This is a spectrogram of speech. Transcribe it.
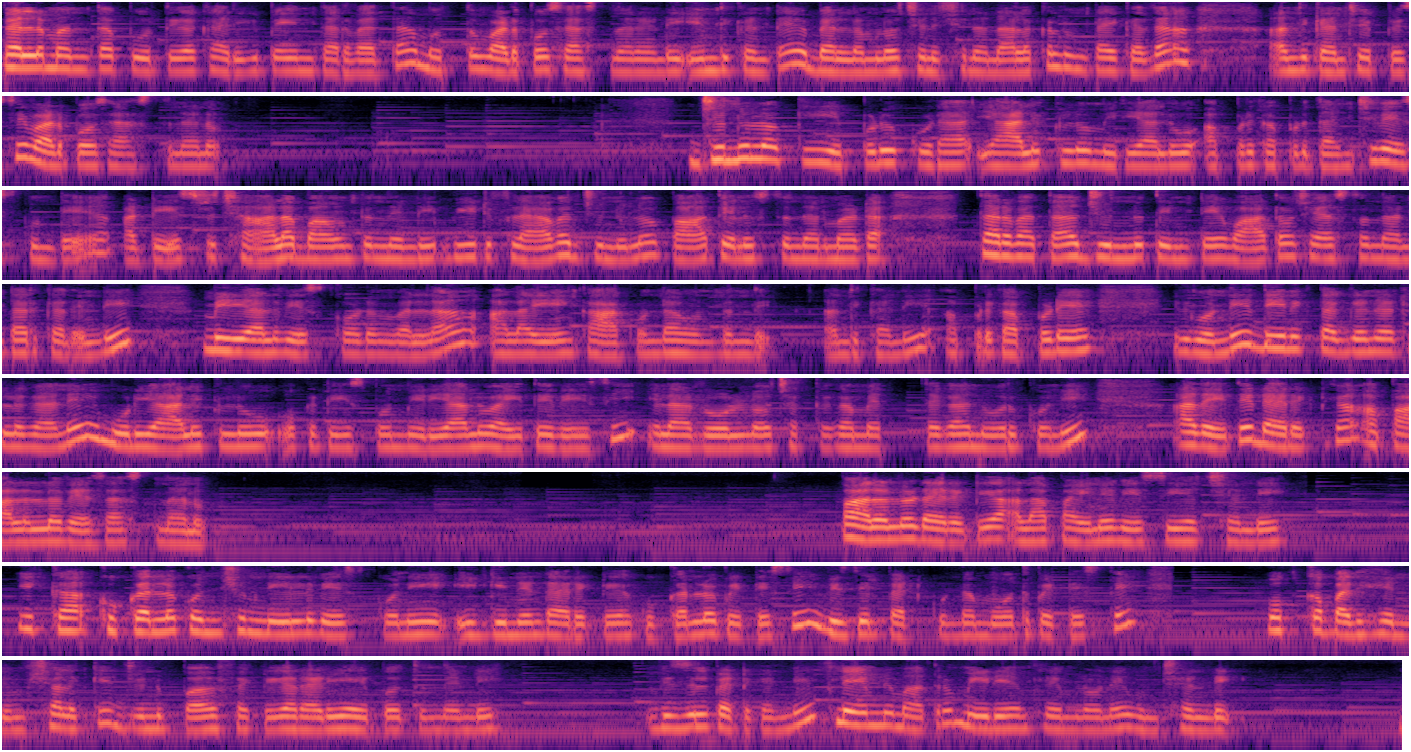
బెల్లం అంతా పూర్తిగా కరిగిపోయిన తర్వాత మొత్తం వడపోసేస్తున్నానండి. ఎందుకంటే బెల్లంలో చిన్న చిన్న నలకలు ఉంటాయి కదా అందుకని చెప్పేసి వడపోసేస్తున్నాను. జున్నులోకి ఎప్పుడూ కూడా యాలకులు మిరియాలు అప్పటికప్పుడు దంచి వేసుకుంటే ఆ టేస్ట్ చాలా బాగుంటుందండి. వీటి ఫ్లేవర్ జున్నులో బాగా తెలుస్తుంది అనమాట తర్వాత జున్ను తింటే వాతో చేస్తుంది అంటారు కదండి. మిరియాలు వేసుకోవడం వల్ల అలా ఏం కాకుండా ఉంటుంది. అందుకని అప్పటికప్పుడే ఇదిగోండి దీనికి తగ్గినట్లుగానే మూడు యాలకులు ఒక టీ స్పూన్ మిరియాలు అయితే వేసి ఇలా రోల్లో చక్కగా మెత్తగా నూరుకొని అదైతే డైరెక్ట్గా ఆ పాలల్లో వేసేస్తున్నాను. పాలలో డైరెక్ట్గా అలా పైన వేసేయచ్చండి. ఇక కుక్కర్లో కొంచెం నీళ్ళు వేసుకొని ఈ గిన్నె డైరెక్ట్గా కుక్కర్లో పెట్టేసి విజిల్ పెట్టకుండా మూత పెట్టేస్తే ఒక్క పదిహేను నిమిషాలకి జున్ను పర్ఫెక్ట్గా రెడీ అయిపోతుందండి. విజిల్ పెట్టకండి ఫ్లేమ్ని మాత్రం మీడియం ఫ్లేమ్లోనే ఉంచండి.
